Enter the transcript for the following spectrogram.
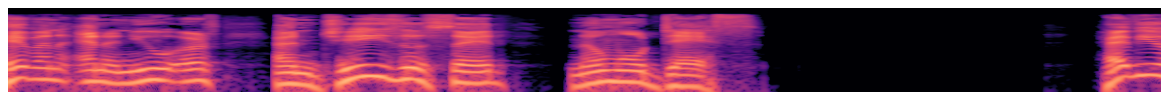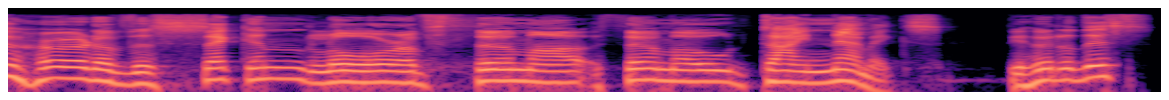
heaven and a new earth. And Jesus said, no more death. Have you heard of the second law of thermo, thermodynamics? Have you heard of this?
